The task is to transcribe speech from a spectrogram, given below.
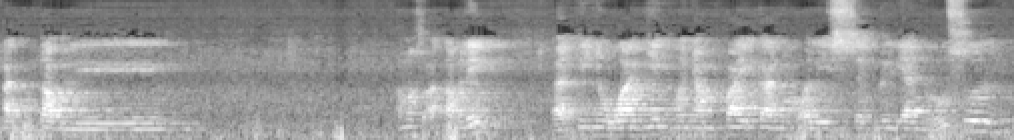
at-tabligh maksud at-tabligh Artinya wajib menyampaikan oleh sekalian rusul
